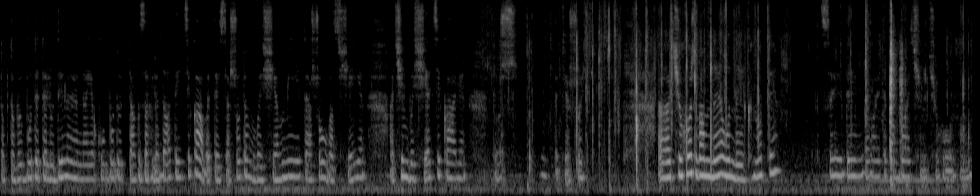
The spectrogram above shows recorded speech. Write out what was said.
Тобто ви будете людиною, на яку будуть так заглядати і цікавитися, що там ви ще вмієте, а що у вас ще є, а чим ви ще цікаві. Тож таке щось. Е, Чого ж вам не уникнути в цей день? Давайте побачимо, чого вам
